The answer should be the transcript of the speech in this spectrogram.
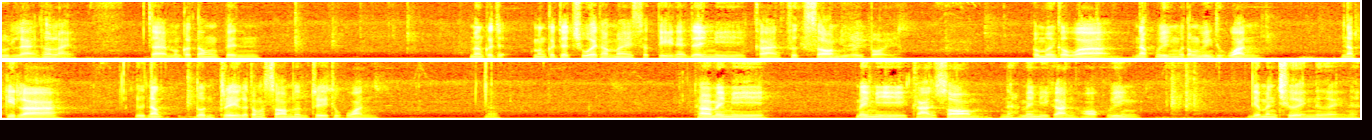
รุนแรงเท่าไหร่ แต่มันก็ต้องเป็น มันก็จะมันก็จะช่วยทำให้สติเนี่ยได้มีการฝึกซ้อมอยู่บ่อยๆก็เหมือนกับว่านักวิ่งไม่ต้องวิ่งทุกวัน นักกีฬา หรือนักดนตรีก็ต้องซ้อมดนตรีทุกวันนะถ้าไม่มีไม่มีการซ้อมนะไม่มีการออกวิ่ง เดี๋ยวมันเฉื่อยเหนื่อยนะ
